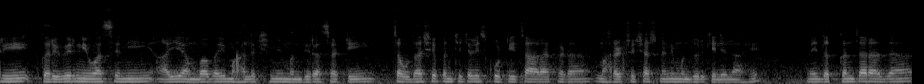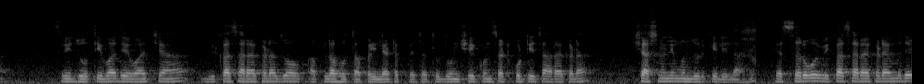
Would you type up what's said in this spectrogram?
श्री करवीर निवासिनी आई अंबाबाई महालक्ष्मी मंदिरासाठी चौदाशे पंचेचाळीस कोटीचा आराखडा महाराष्ट्र शासनाने मंजूर केलेला आहे. आणि दक्कनचा राजा श्री ज्योतिबा देवाच्या विकास आराखडा जो आपला होता पहिल्या टप्प्याचा तो दोनशे एकोणसाठ कोटीचा आराखडा शासनाने मंजूर केलेला आहे. या सर्व विकास आराखड्यामध्ये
